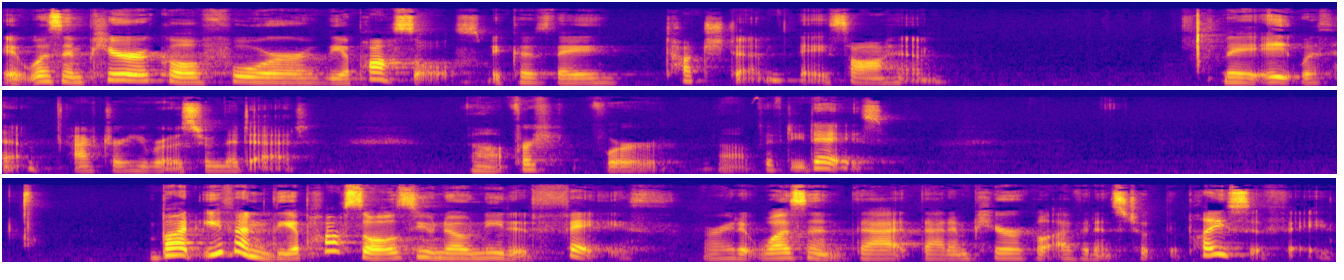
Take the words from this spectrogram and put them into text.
It was empirical for the apostles because they touched him, they saw him, they ate with him after he rose from the dead uh, for, for uh, 50 days. But even the apostles, you know, needed faith, right? It wasn't that that empirical evidence took the place of faith.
